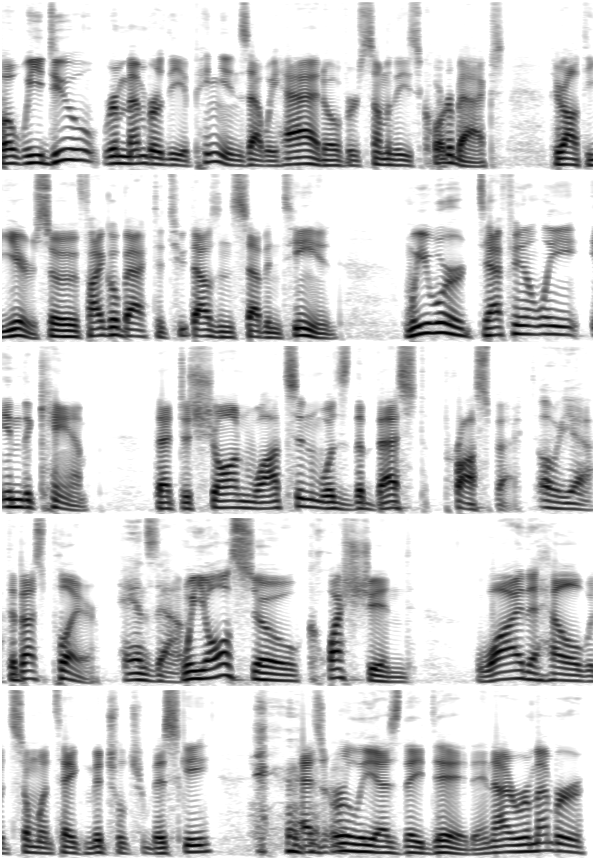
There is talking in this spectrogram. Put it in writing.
But we do remember the opinions that we had over some of these quarterbacks throughout the years. So if I go back to 2017, we were definitely in the camp that Deshaun Watson was the best prospect, Oh, yeah. the best player. Hands down. We also questioned why the hell would someone take Mitchell Trubisky as early as they did. And I remember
